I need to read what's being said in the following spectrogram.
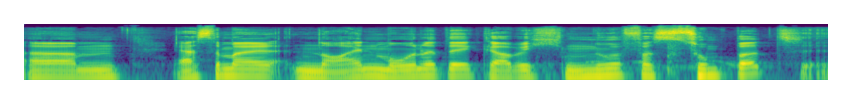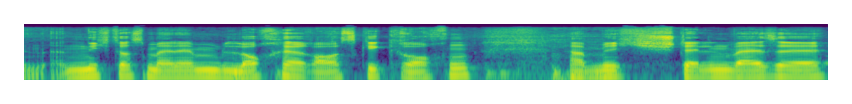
ähm, erst einmal neun Monate, glaube ich, nur versumpert, nicht aus meinem Loch herausgekrochen, habe mich stellenweise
